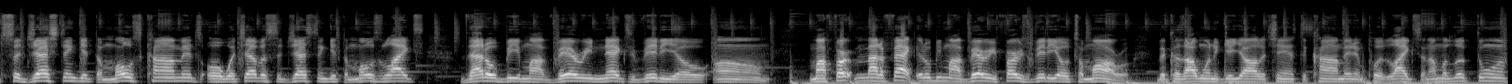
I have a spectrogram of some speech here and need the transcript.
suggestion get the most comments or whichever suggestion get the most likes, that'll be my very next video. Um, my first matter of fact, it'll be my very first video tomorrow because I want to give y'all a chance to comment and put likes, and I'm gonna look through them.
